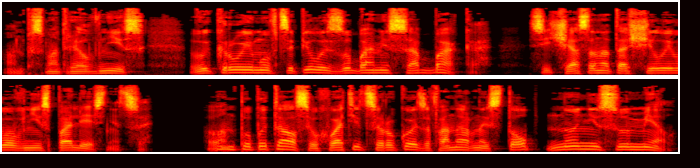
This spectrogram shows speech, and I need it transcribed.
Он посмотрел вниз. В икру ему вцепилась зубами собака. Сейчас она тащила его вниз по лестнице. Он попытался ухватиться рукой за фонарный столб, но не сумел.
